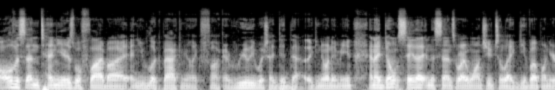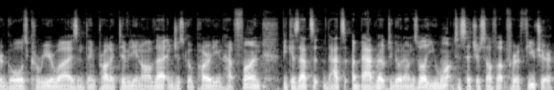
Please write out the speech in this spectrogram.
all of a sudden 10 years will fly by and you look back and you're like fuck i really wish i did that. Like you know what i mean? And i don't say that in the sense where i want you to like give up on your goals career wise and think productivity and all of that and just go party and have fun because that's that's a bad route to go down as well. You want to set yourself up for a future.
